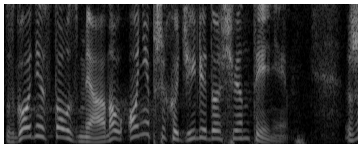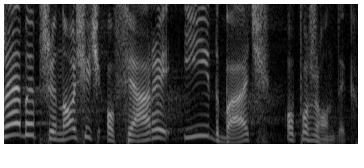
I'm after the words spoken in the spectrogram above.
zgodnie z tą zmianą, oni przychodzili do świątyni, żeby przynosić ofiary i dbać o porządek.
